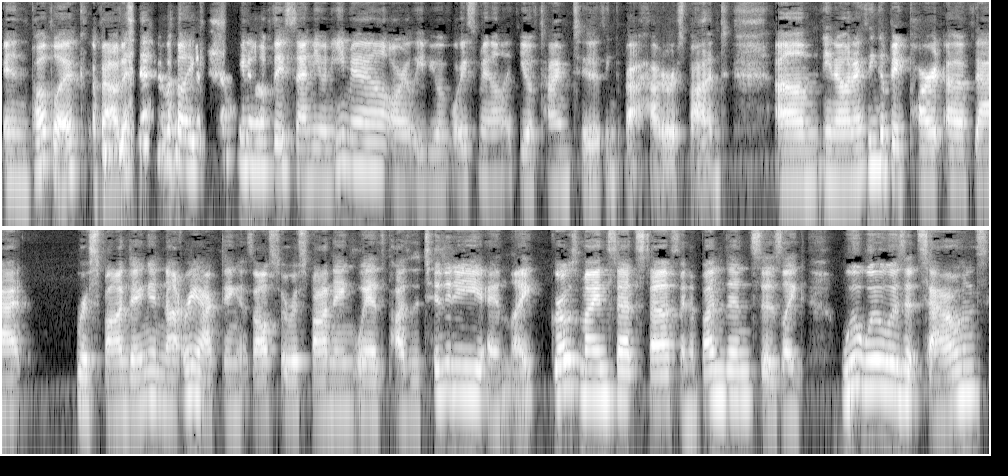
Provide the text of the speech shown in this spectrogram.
in public about it. but like, you know, if they send you an email or leave you a voicemail, like you have time to think about how to respond. Um, you know, and I think a big part of that responding and not reacting is also responding with positivity and like growth mindset stuff and abundance is like woo woo as it sounds.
